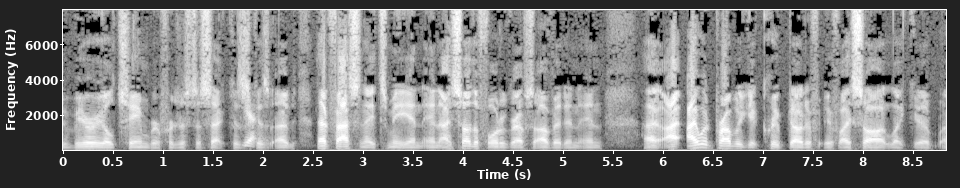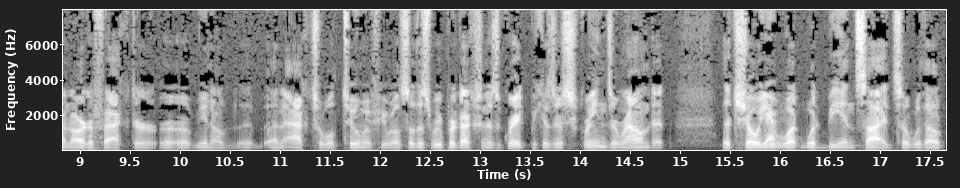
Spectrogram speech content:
burial chamber for just a sec, because yes. uh, that fascinates me, and, and I saw the photographs of it, and and I I would probably get creeped out if, if I saw like a, an artifact or, or you know an actual tomb, if you will. So this reproduction is great because there's screens around it that show you what would be inside. So without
